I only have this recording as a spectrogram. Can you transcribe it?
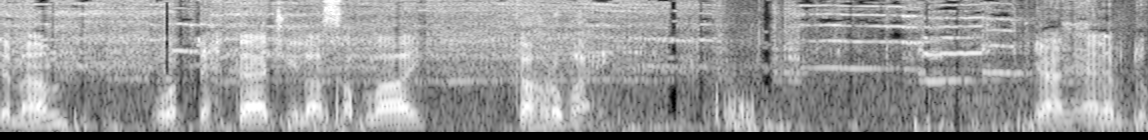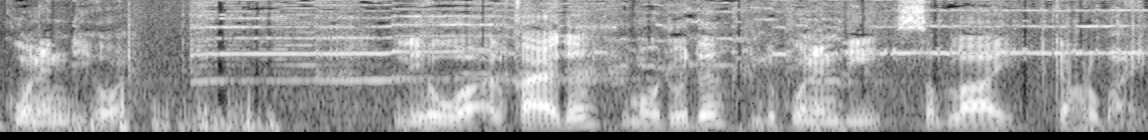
تمام؟ وبتحتاج إلى supply كهربائي. يعني أنا بده يكون عندي هون اللي هو القاعدة الموجوده بده يكون عندي supply كهربائي.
